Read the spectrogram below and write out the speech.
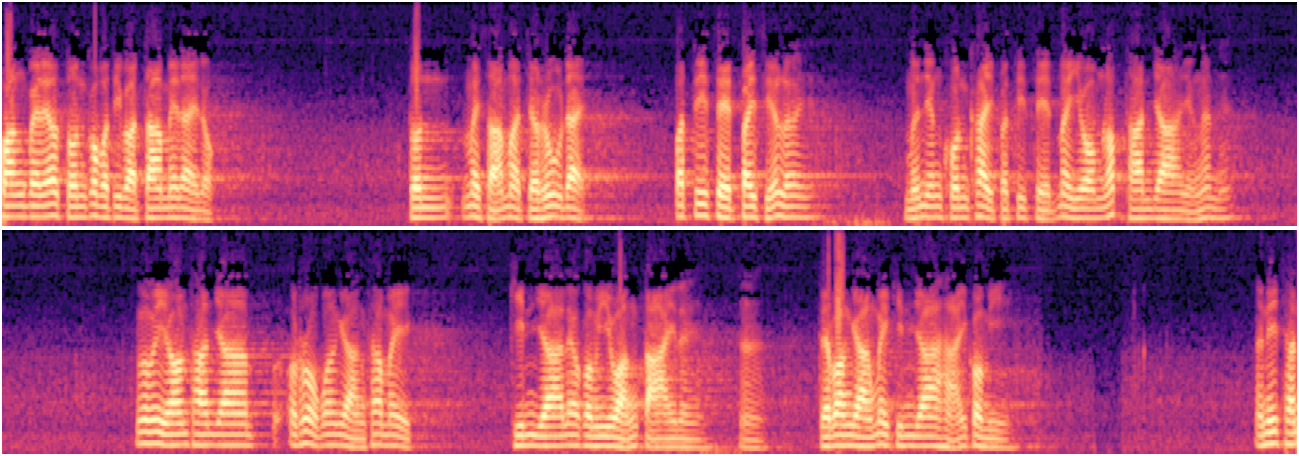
ฟังไปแล้วตนก็ปฏิบัติตามไม่ได้ดอก ตนไม่สามารถจะรู้ได้ ปฏิเสธไปเสียเลย เหมือนอย่างคนไข้ปฏิเสธไม่ยอมรับทานยาอย่างนั้นเนี่ยเมื่อไม่ยอมทานยาโรคบางอย่าง ถ้าไม่กินยาแล้วก็มีหวังตายเลยแต่บางอย่างไม่กินยาหายก็มี อันนี้ชั้น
